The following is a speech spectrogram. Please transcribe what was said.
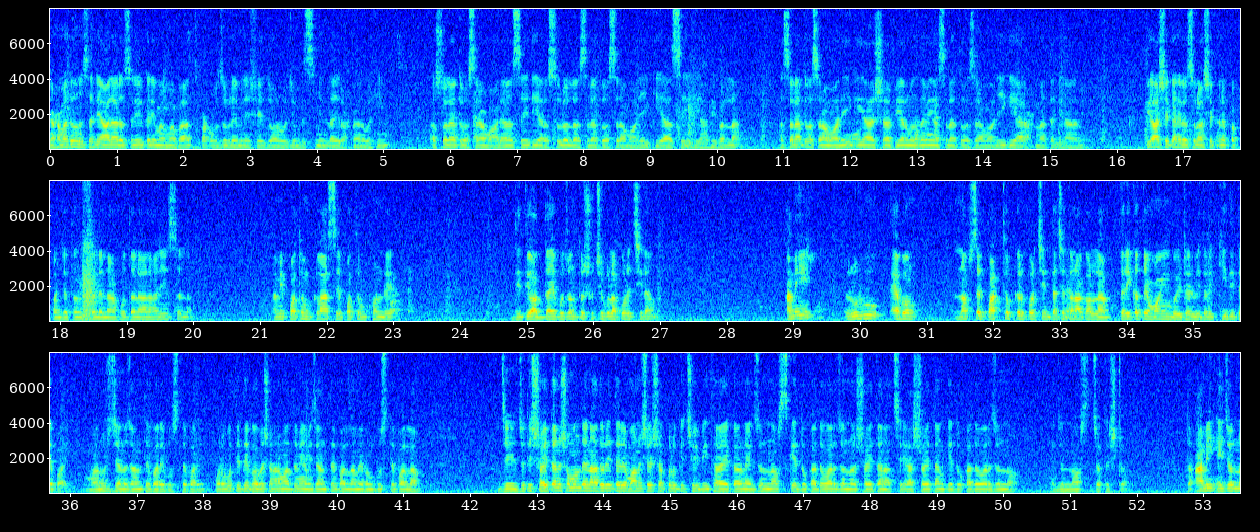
নাহমাদ নসলি আলা রসুল করিম আহমাবাদ ফাউজুল্লামিন শেজন আলা সঈদি প্রিয় আশেখানে রসুল, আশেখানে পাক সাল্লাহ আলী সাল্লাম আমি প্রথম ক্লাসে, প্রথম খণ্ডে দ্বিতীয় অধ্যায় পর্যন্ত সূচিগুলা করেছিলাম আমি রুহু এবং নফসের পার্থক্যের উপর চিন্তা চেতনা করলাম, তরিকতে মইন বইটার ভিতরে কি দিতে পারি? মানুষ যেন জানতে পারে, বুঝতে পারে। পরবর্তীতে গবেষণার মাধ্যমে আমি জানতে পারলাম এবং বুঝতে পারলাম যে যদি শয়তান সম্বন্ধে না ধরি, তাহলে মানুষের সকল কিছুই বৃথায় কারণ একজন নফসকে ধোকা দেওয়ার জন্য শয়তান আছে, আর শয়তানকে ধোকা দেওয়ার জন্য একজন নফস যথেষ্ট। তো আমি এই জন্য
